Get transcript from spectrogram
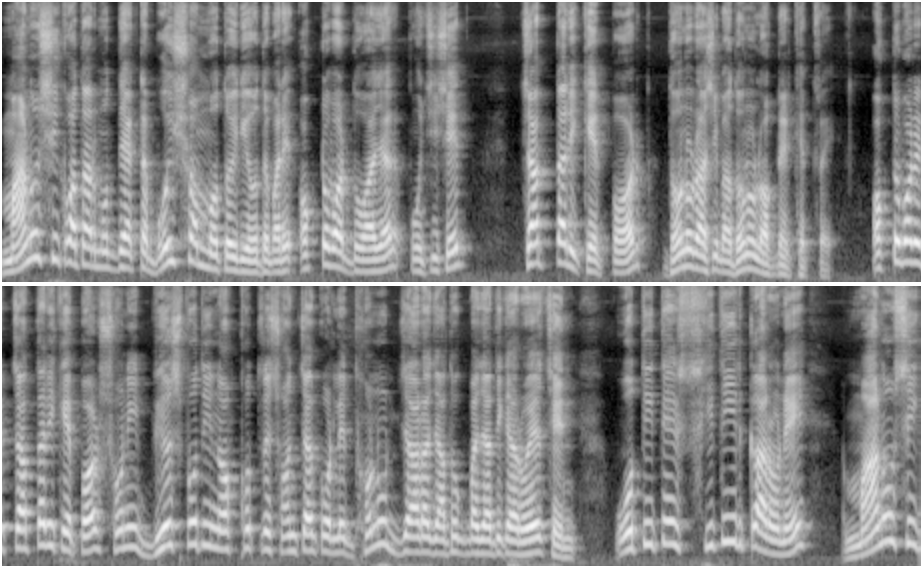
মানসিকতার মধ্যে একটা বৈষম্য তৈরি হতে পারে। অক্টোবর দু হাজার পঁচিশের চার তারিখের পর ধনুরাশি বা ধনু লগ্নের ক্ষেত্রে। অক্টোবরের চার তারিখের পর শনি বৃহস্পতি নক্ষত্রে সঞ্চার করলে ধনুর যারা জাতক বা জাতিকা রয়েছেন, অতীতের স্মৃতির কারণে মানসিক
